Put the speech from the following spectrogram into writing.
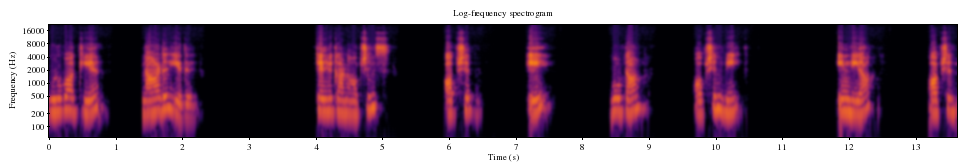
உருவாக்கிய நாடு எது? கேள்விக்கான options option A Bhutan option B India option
